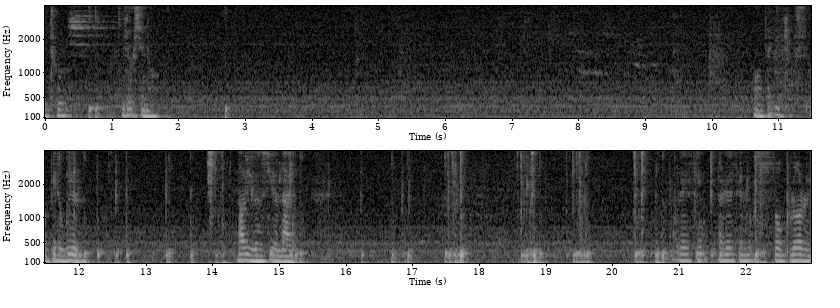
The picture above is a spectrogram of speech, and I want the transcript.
it to directional Oh, but it looks a bit weird. Now you can see a light. Everything, everything looks so blurry.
